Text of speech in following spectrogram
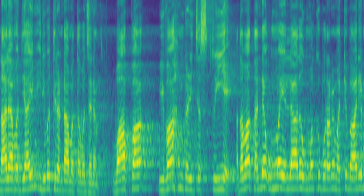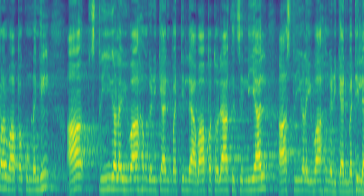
നാലാമധ്യായും അധ്യായം ഇരുപത്തിരണ്ടാമത്തെ വചനം. വാപ്പ വിവാഹം കഴിച്ച സ്ത്രീയെ അഥവാ തന്റെ ഉമ്മയല്ലാതെ ഉമ്മക്ക് പുറമെ മറ്റു ഭാര്യമാർ വാപ്പക്കുണ്ടെങ്കിൽ ആ സ്ത്രീകളെ വിവാഹം കഴിക്കാൻ പറ്റില്ല. വാപ്പ തൊലാക്ക് ചെല്ലിയാൽ ആ സ്ത്രീകളെ വിവാഹം കഴിക്കാൻ പറ്റില്ല.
